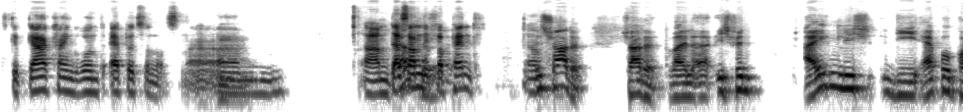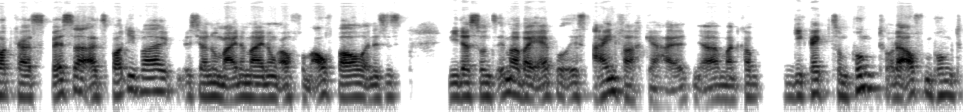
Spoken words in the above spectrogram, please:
es gibt gar keinen Grund, Apple zu nutzen. Mhm. Ähm, das ja, haben die verpennt. Ja. Ist schade. Schade, weil äh, ich finde eigentlich die Apple Podcasts besser als Spotify. Ist ja nur meine Meinung, auch vom Aufbau. Und es ist, wie das sonst immer bei Apple ist, einfach gehalten. Ja, man kommt direkt zum Punkt oder auf den Punkt.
